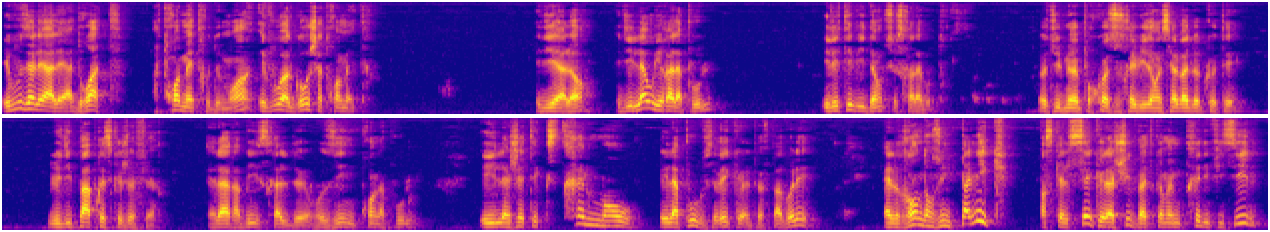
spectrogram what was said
et vous allez aller à droite à 3 mètres de moi, et vous à gauche à 3 mètres. Il dit alors, il dit là où ira la poule, il est évident que ce sera la vôtre. Tu dis, mais pourquoi ce serait évident si elle va de l'autre côté? Il lui dit pas après ce que je vais faire. Et là, Rabbi Israël de Rosine prend la poule et il la jette extrêmement haut. Et la poule, vous savez qu'elles ne peuvent pas voler. Elle rentre dans une panique parce qu'elle sait que la chute va être quand même très difficile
